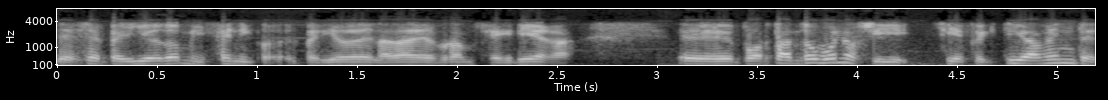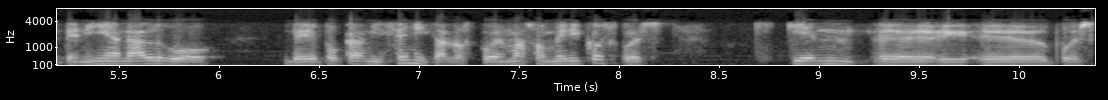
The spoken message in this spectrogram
de ese periodo micénico, del periodo de la Edad de Bronce griega. Eh, por tanto, bueno, si, si efectivamente tenían algo de época micénica los poemas homéricos, pues quién, eh, pues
